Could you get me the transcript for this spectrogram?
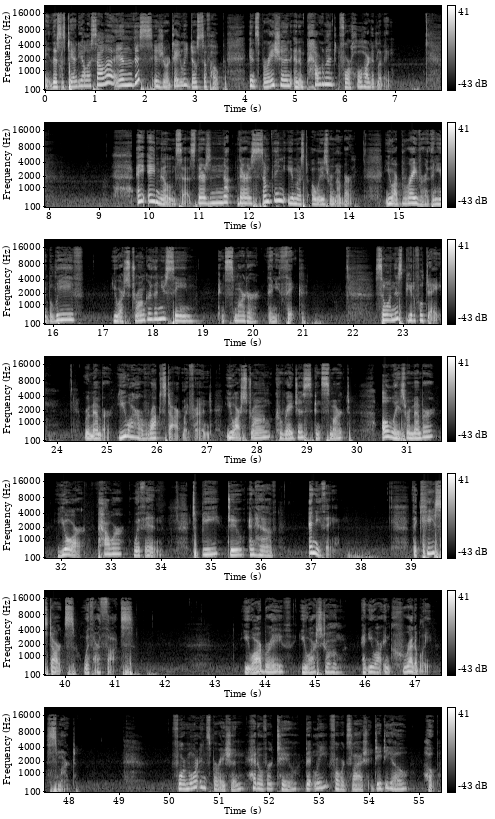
Hi, this is Tandy Alasala, and this is your daily dose of hope, inspiration, and empowerment for wholehearted living. A. A. Milne says, There's not, there is something you must always remember. You are braver than you believe, you are stronger than you seem, and smarter than you think. So, on this beautiful day, remember you are a rock star, my friend. You are strong, courageous, and smart. Always remember your power within to be, do, and have anything the key starts with our thoughts. You are brave, you are strong, and you are incredibly smart. For more inspiration, head over to bit.ly forward slash DDO hope.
